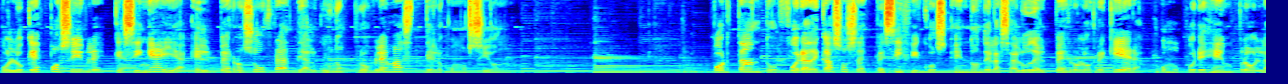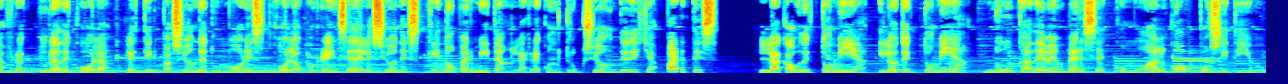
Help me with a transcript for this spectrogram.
por lo que es posible que sin ella el perro sufra de algunos problemas de locomoción. Por tanto, fuera de casos específicos en donde la salud del perro lo requiera, como por ejemplo la fractura de cola, la extirpación de tumores o la ocurrencia de lesiones que no permitan la reconstrucción de dichas partes, la caudectomía y la otectomía nunca deben verse como algo positivo.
